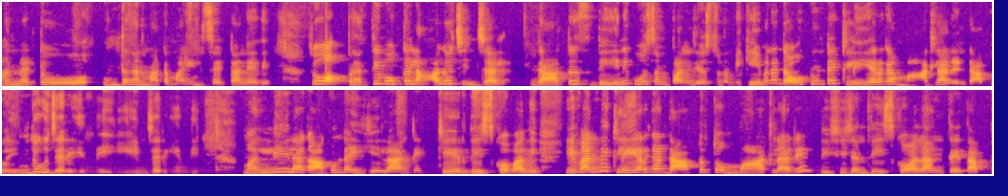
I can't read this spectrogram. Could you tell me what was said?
అన్నట్టు ఉంటుందన్నమాట మైండ్ సెట్ అనేది. సో, ప్రతి ఒక్కరు ఆలోచించాలి. డాక్టర్స్ దేనికోసం పనిచేస్తున్నాం మీకు ఏమైనా డౌట్ ఉంటే క్లియర్‌గా మాట్లాడండి డాక్టర్. ఎందుకు జరిగింది? ఏం జరిగింది? మళ్ళీ ఇలా కాకుండా ఎలాంటి కేర్ తీసుకోవాలి? ఇవన్నీ క్లియర్‌గా డాక్టర్‌తో మాట్లాడి డిసిజన్ తీసుకోవాలి అంతే తప్ప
